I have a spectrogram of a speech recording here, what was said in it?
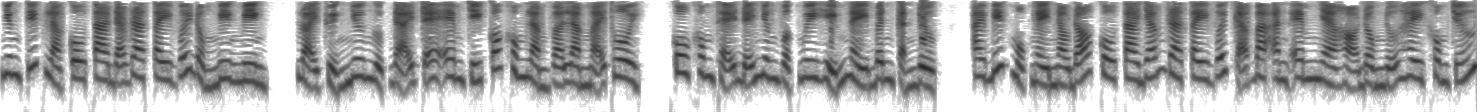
nhưng tiếc là cô ta đã ra tay với đồng miên miên, loại chuyện như ngược đãi trẻ em chỉ có không làm và làm mãi thôi, cô không thể để nhân vật nguy hiểm này bên cạnh được, ai biết một ngày nào đó cô ta dám ra tay với cả ba anh em nhà họ đồng nữa hay không chứ,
